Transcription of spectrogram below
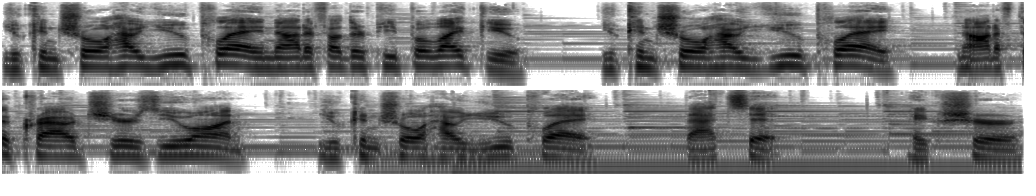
You control how you play, not if other people like you. You control how you play, not if the crowd cheers you on. You control how you play. That's it. Make sure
